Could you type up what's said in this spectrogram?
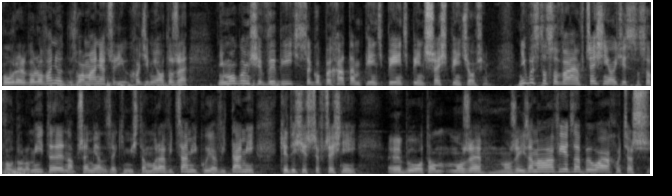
Po uregulowaniu złamania, czyli chodzi mi o to, że nie mogłem się wybić z tego pH tam 5,5, 5,6, 5,8. Niby stosowałem wcześniej, ojciec stosował dolomity na przemian z jakimiś tam murawicami, kujawitami. Kiedyś jeszcze wcześniej e, było to może, może i za mała wiedza była, chociaż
